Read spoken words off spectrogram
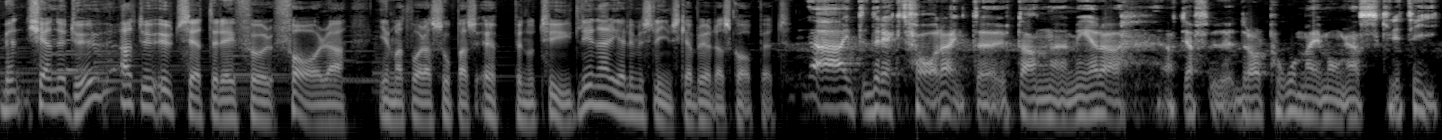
Men känner du att du utsätter dig för fara genom att vara så pass öppen och tydlig när det gäller Muslimska brödraskapet? Nej, inte direkt fara inte, utan mera att jag drar på mig mångas kritik.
